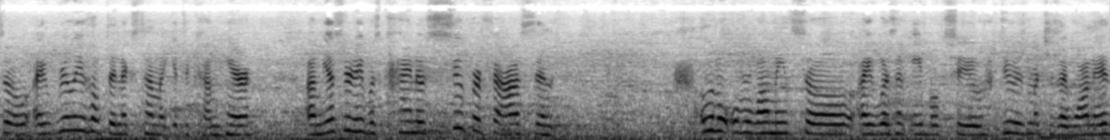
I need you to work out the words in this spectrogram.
So I really hope the next time I get to come here. Um, yesterday was kind of super fast and a little overwhelming, so I wasn't able to do as much as I wanted.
